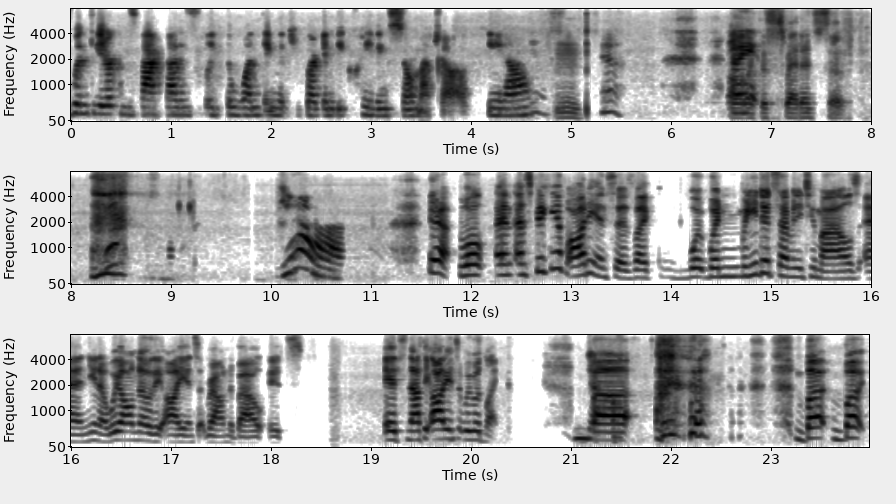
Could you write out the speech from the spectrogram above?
when theater comes back that is like the one thing that people are going to be craving so much of you know Yeah. Mm. Yeah. Oh, I- like the sweat and stuff. yeah Yeah, well, and, and speaking of audiences, like wh- when when you did seventy two miles, and you know we all know the audience at Roundabout, it's it's not the audience that we would like. no Uh, but but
